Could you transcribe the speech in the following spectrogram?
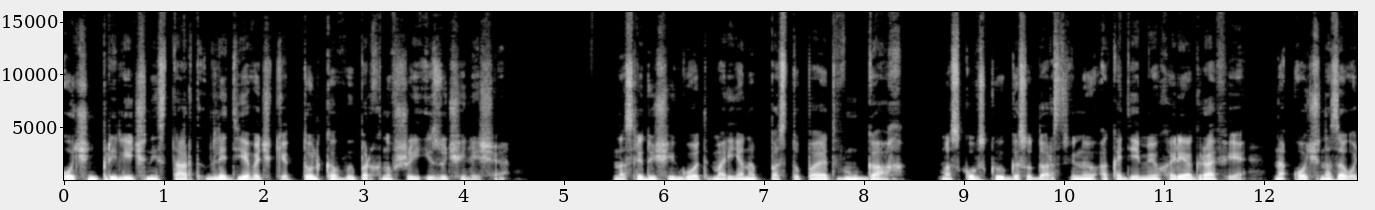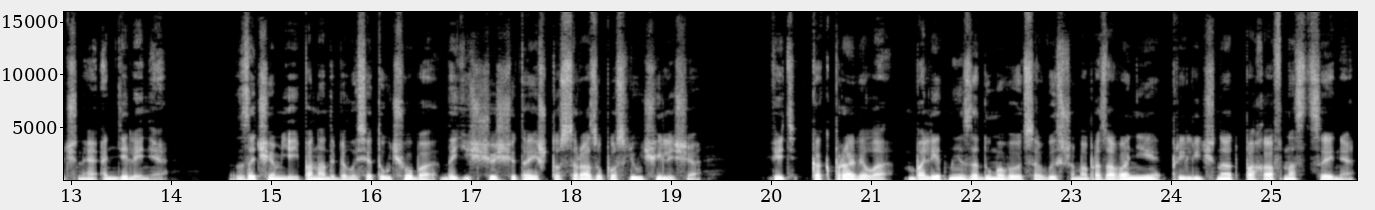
очень приличный старт для девочки, только выпорхнувшей из училища. На следующий год Марьяна поступает в МГАХ, Московскую государственную академию хореографии, на очно-заочное отделение. Зачем ей понадобилась эта учеба, да еще считай, что сразу после училища? Ведь, как правило, балетные задумываются о высшем образовании, прилично отпахав на сцене,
